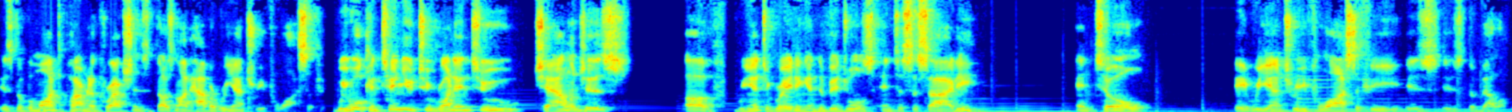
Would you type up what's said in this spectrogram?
is the Vermont Department of Corrections does not have a reentry philosophy. We will continue to run into challenges of reintegrating individuals into society until a reentry philosophy is is developed.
